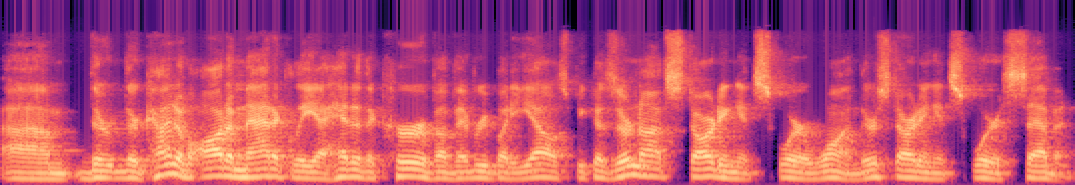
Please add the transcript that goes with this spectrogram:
Um, they're they're kind of automatically ahead of the curve of everybody else because they're not starting at square one. They're starting at square seven.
